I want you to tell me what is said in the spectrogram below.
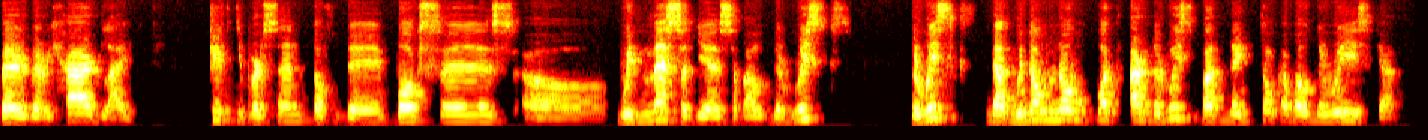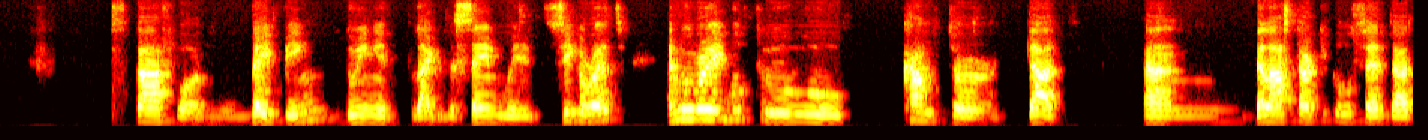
very very hard, like 50% of the boxes uh, with messages about the risks, the risks that we don't know what are the risks, but they talk about the risk and stuff on vaping, doing it like the same with cigarettes, and we were able to counter that. And the last article said that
